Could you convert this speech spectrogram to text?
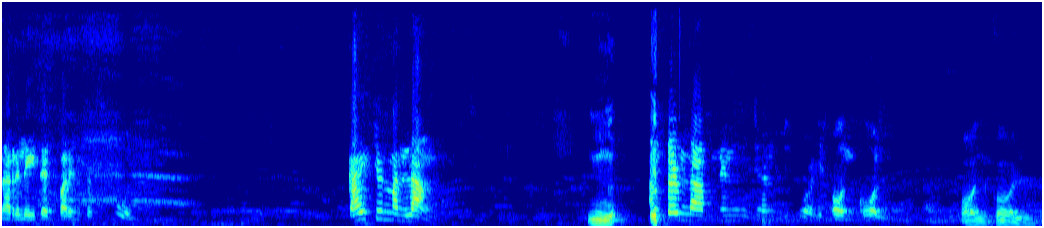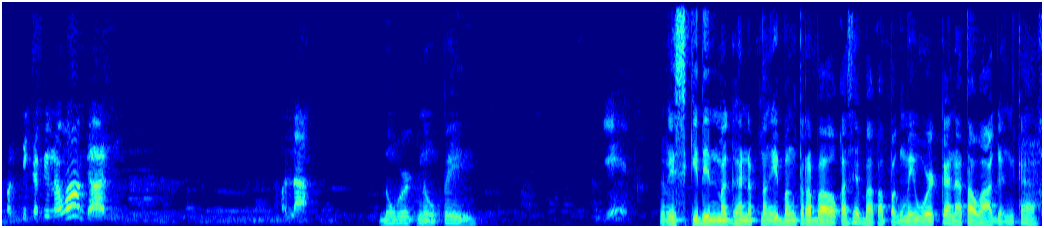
na related pa rin sa school. Kahit yun man lang, Ng- ang term namin dyan before is on call. on call. Pag di ka tinawagan, wala. No work, no pay. Yes. Risky din maghanap ng ibang trabaho kasi baka pag may work ka, natawagan ka.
